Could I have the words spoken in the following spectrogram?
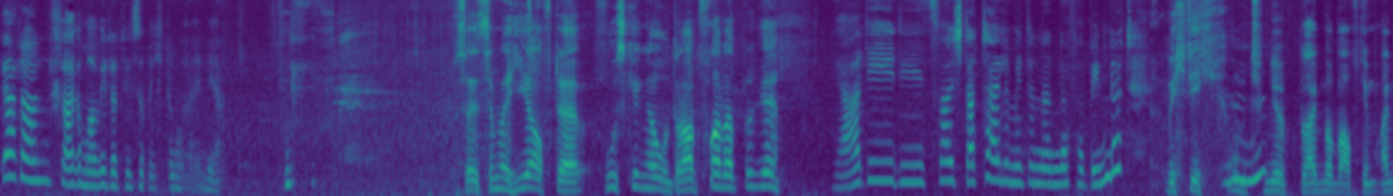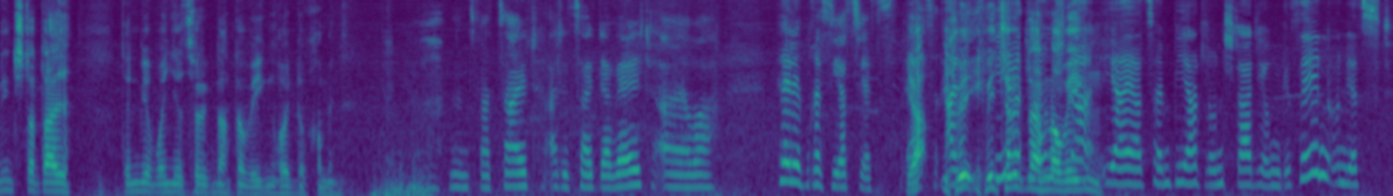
Ja, dann schlagen wir wieder diese Richtung ein, ja. so, jetzt sind wir hier auf der Fußgänger- und Radfahrerbrücke. Ja, die die zwei Stadtteile miteinander verbindet. Richtig. Mhm. Und wir bleiben aber auf dem einen Stadtteil, denn wir wollen ja zurück nach Norwegen heute noch kommen. Haben zwar Zeit, alle Zeit der Welt, aber Helle pressiert jetzt. Ja, ich will, ich will zurück nach Norwegen. Ja, er hat sein Biathlon-Stadion gesehen und jetzt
